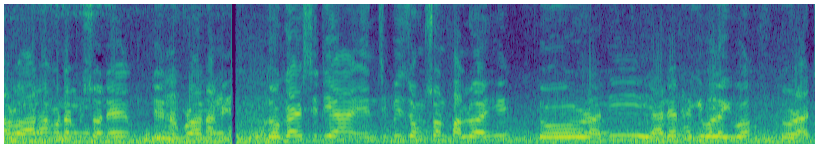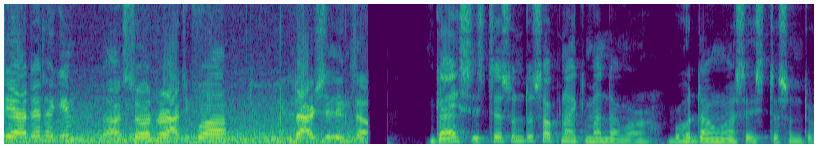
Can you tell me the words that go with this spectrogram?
আৰু আধা ঘণ্টাৰ পিছতে ট্ৰেইনৰ পৰা নামিম। তো গাইছ এতিয়া এন জি পি জংচন পালোঁ আহি তো ৰাতি ইয়াতে থাকিব লাগিব। তো ৰাতি ইয়াতে থাকিম। তাৰপিছত ৰাতিপুৱা দাৰ্জিলিং যাম। গাইছ ষ্টেচনটো চাওক না কিমান ডাঙৰ। বহুত ডাঙৰ আছে ষ্টেচনটো।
